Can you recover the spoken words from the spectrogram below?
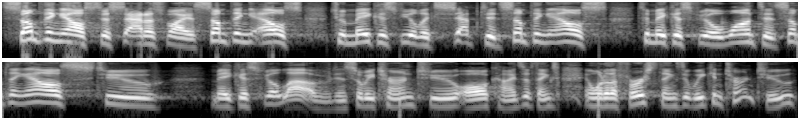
something else to satisfy us, something else to make us feel accepted, something else to make us feel wanted, something else to make us feel loved. And so we turn to all kinds of things. And one of the first things that we can turn to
